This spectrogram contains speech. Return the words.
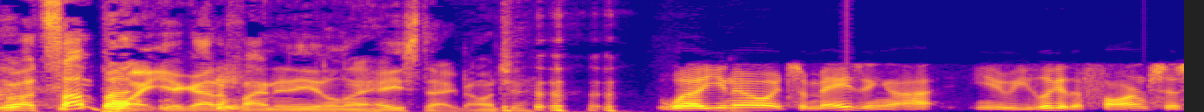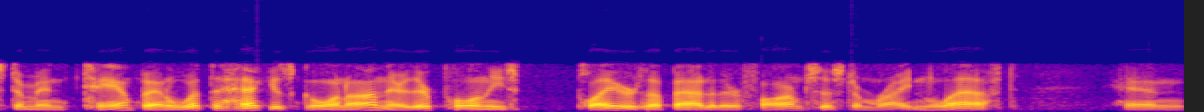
Well, at some but- point, you got to find a needle in a haystack, don't you? Well, you know, it's amazing. I, you know, you look at the farm system in Tampa, and what the heck is going on there? They're pulling these players up out of their farm system right and left, and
